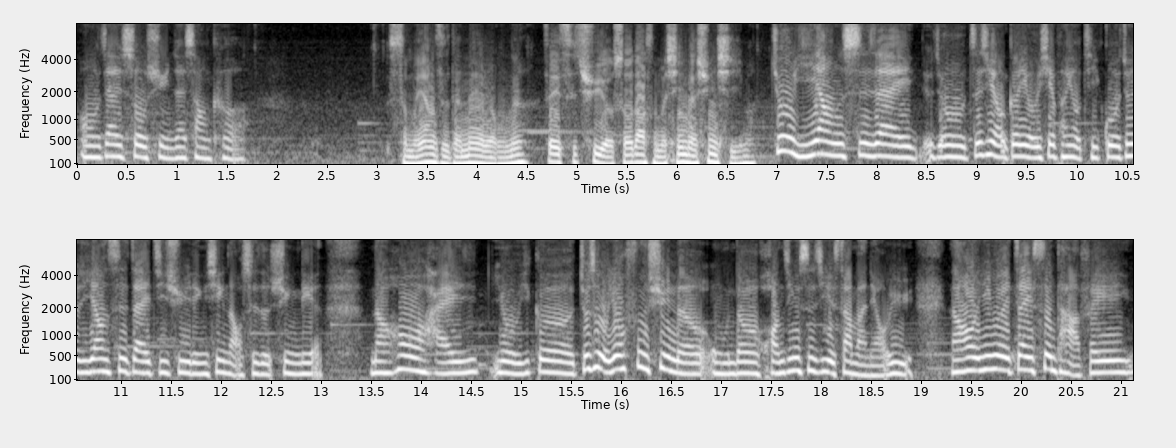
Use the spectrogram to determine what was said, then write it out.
哦，在受训，在上课。什么样子的内容呢？这一次去有收到什么新的讯息吗？就一样是在，就之前有跟有一些朋友提过，就一样是在继续灵性老师的训练，然后还有一个就是我又复训了我们的黄金世纪萨满疗愈，然后因为在圣塔菲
